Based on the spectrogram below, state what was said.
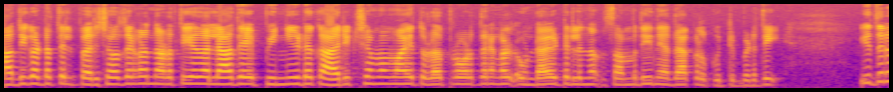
ആദ്യഘട്ടത്തിൽ പരിശോധനകൾ നടത്തിയതല്ലാതെ പിന്നീട് കാര്യക്ഷമമായ തുടർ പ്രവർത്തനങ്ങൾ ഉണ്ടായിട്ടില്ലെന്നും സമിതി നേതാക്കൾ കുറ്റപ്പെടുത്തി. ഇതര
